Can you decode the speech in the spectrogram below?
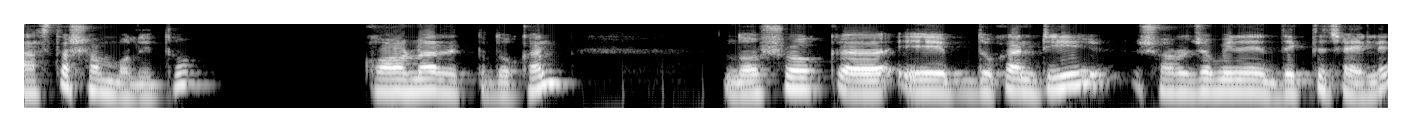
রাস্তা সম্বলিত কর্নার একটা দোকান। দর্শক এই দোকানটি সরজমিনে দেখতে চাইলে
